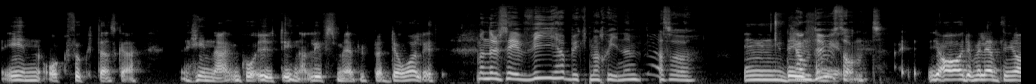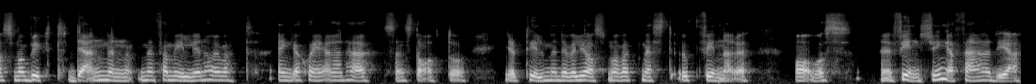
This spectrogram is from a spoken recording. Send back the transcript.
in och fukten ska hinna gå ut innan livsmedlet blir dåligt. Men när du säger vi har byggt maskinen, alltså, Mm, det är ju kan du sånt? Ja, det är väl egentligen jag som har byggt den, men, men familjen har ju varit engagerad här sedan start och hjälpt till. Men det är väl jag som har varit mest uppfinnare av oss. Det finns ju inga färdiga,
